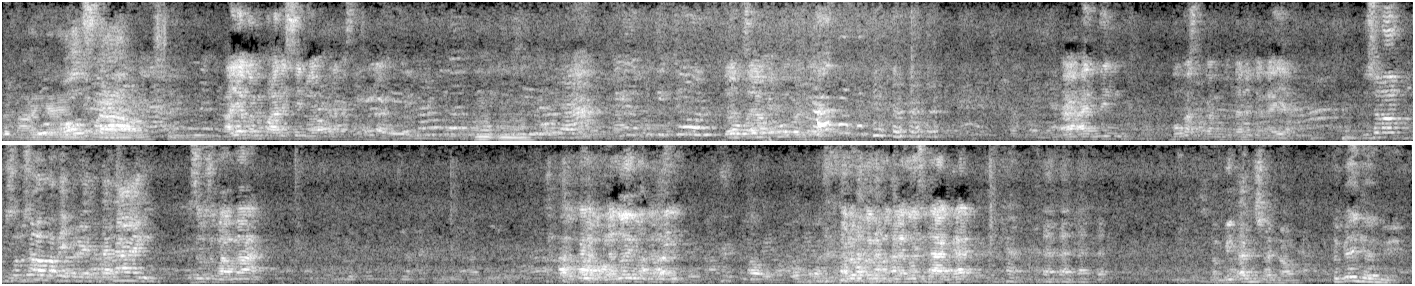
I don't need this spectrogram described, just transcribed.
Ayan, All staff. Ayaw kami paalisin, no? Wala kasi ulan. Mm-mm. Doon sa overload. Ah, I mean, bukas pa kami punta ng Cagayan. Gusto mo, gusto mo sama kay Brenda, Nay? Gusto mo sumama? Huwag ka na maglangoy, mga kami. Huwag kami maglangoy sa dagat. Nabian siya, no? Sabihan yan eh.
